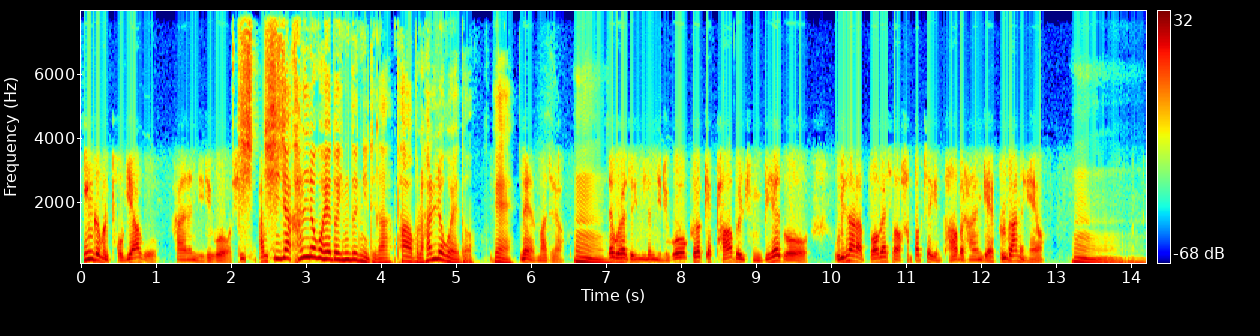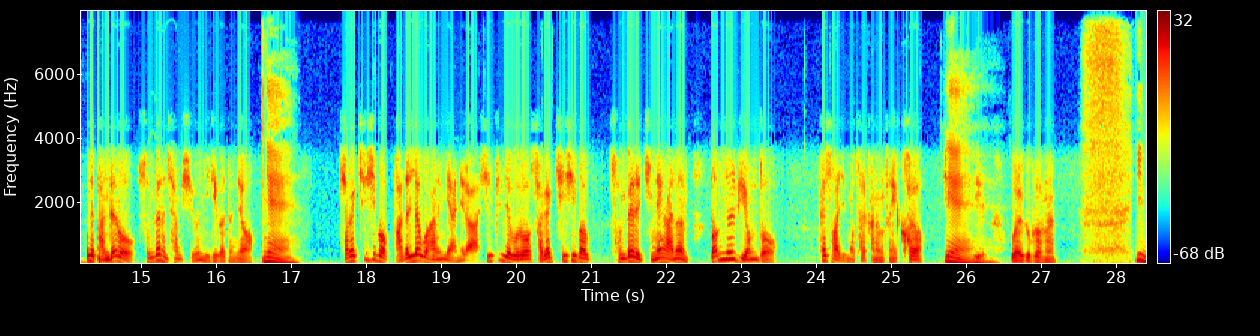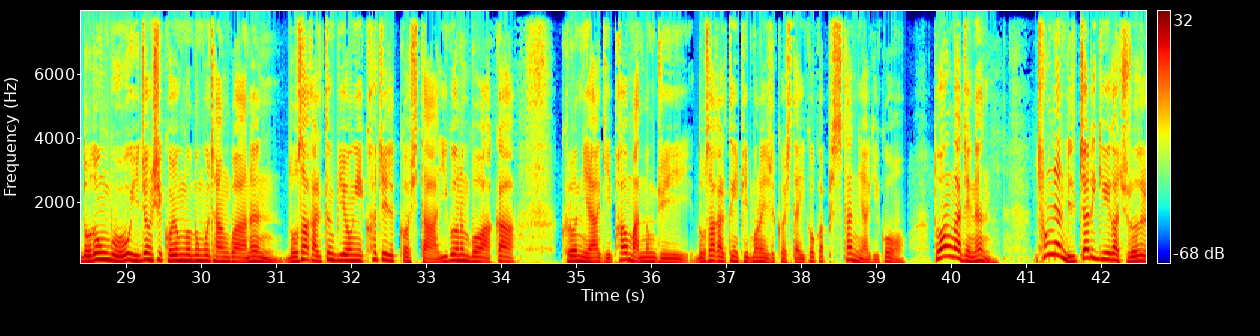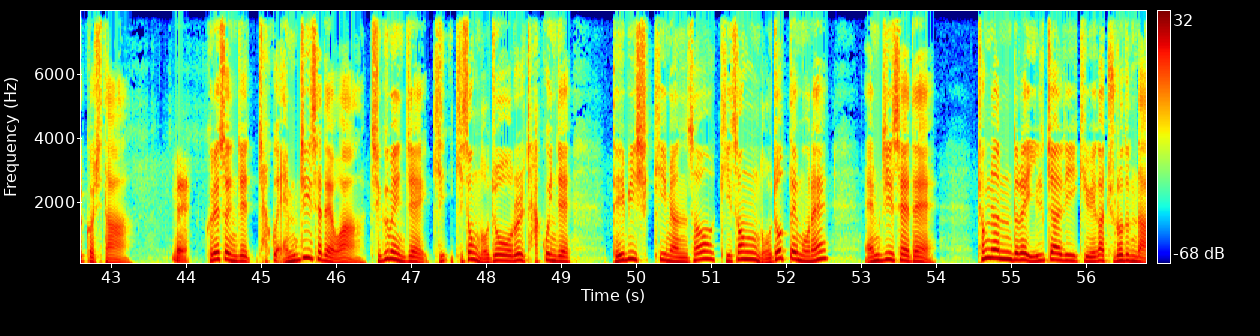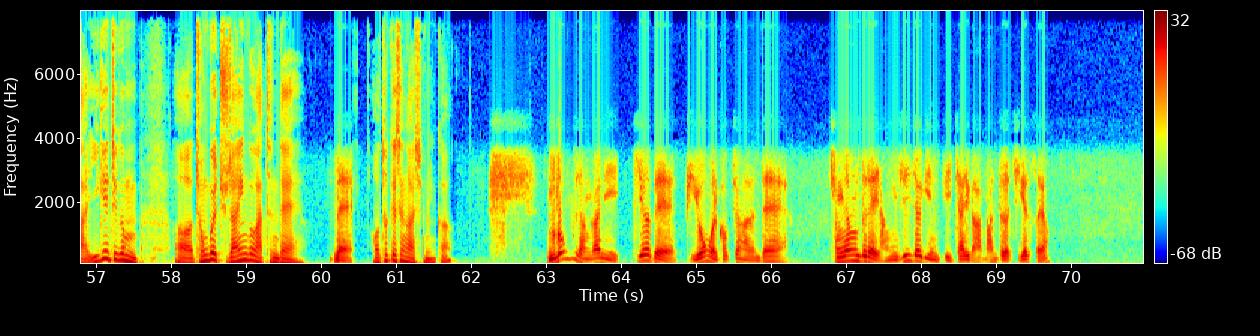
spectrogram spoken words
임금을 포기하고 하는 일이고 시- 시작하려고 해도 힘든 일이다. 파업을 하려고 해도. 예. 네 맞아요. 음. 내고 해도 힘든 일이고 그렇게 파업을 준비해도 우리나라 법에서 합법적인 파업을 하는 게 불가능해요. 음. 근데 반대로 손배는 참 쉬운 일이거든요. 예. 470억 받으려고 하는 게 아니라 실질적으로 470억 손배를 진행하는 법률 비용도 회수하지 못할 가능성이 커요. 예. 월급으로는. 이 노동부 이정식 고용노동부 장관은 노사 갈등 비용이 커질 것이다. 이거는 뭐 아까 그런 이야기 파업 만능주의 노사 갈등이 빈번해질 것이다. 이것과 비슷한 이야기고 또 한 가지는 청년 일자리 기회가 줄어들 것이다. 네. 그래서 이제 자꾸 MZ 세대와 지금의 이제 기, 기성 노조를 자꾸 이제 대비시키면서 기성 노조 때문에 MZ 세대 청년들의 일자리 기회가 줄어든다. 이게 지금 어 정부의 주장인 것 같은데 네. 어떻게 생각하십니까? 노동부 장관이 기업의 비용을 걱정하는데 청년들의 양질적인 일자리가 만들어지겠어요?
